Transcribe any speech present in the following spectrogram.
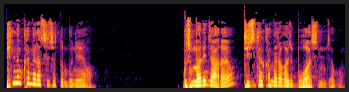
필름 카메라 쓰셨던 분이에요. 무슨 말인지 알아요? 디지털 카메라 가지고 뭐 하시는자고.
